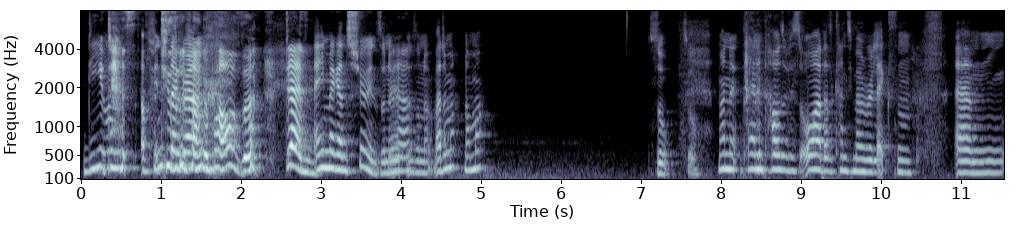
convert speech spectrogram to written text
die uns auf Instagram... Diese lange Pause. Denn... Eigentlich mal ganz schön. So eine, ja. so eine warte mal, nochmal. So. so. Mal eine kleine Pause fürs Ohr, das kann sich mal relaxen. Ähm,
